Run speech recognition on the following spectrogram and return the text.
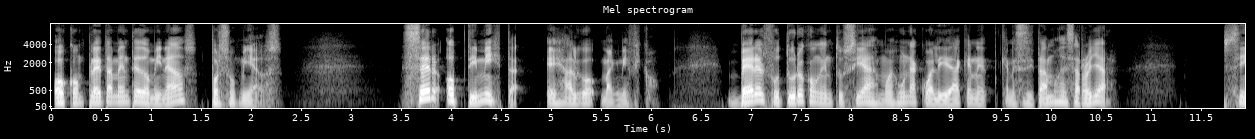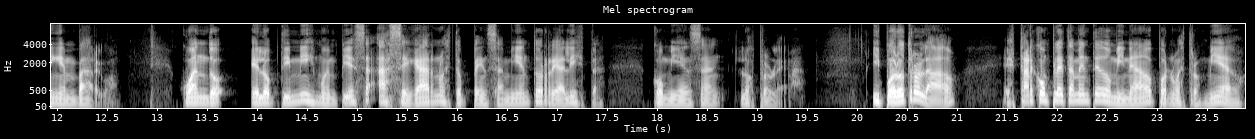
o completamente dominados por sus miedos. Ser optimista es algo magnífico. Ver el futuro con entusiasmo es una cualidad que, que necesitamos desarrollar. Sin embargo, cuando el optimismo empieza a cegar nuestro pensamiento realista, comienzan los problemas. Y por otro lado, estar completamente dominado por nuestros miedos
